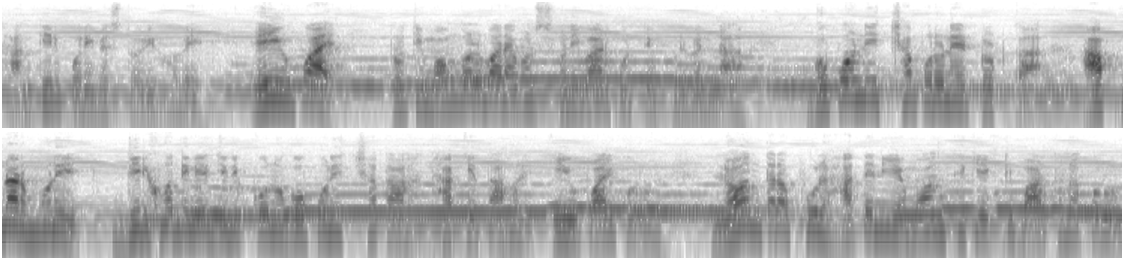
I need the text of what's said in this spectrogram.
শান্তির পরিবেশ তৈরি হবে। এই উপায় প্রতি মঙ্গলবার এবং শনিবার করতে ভুলবেন না। গোপন ইচ্ছা পূরণের টোটকা। আপনার মনে দীর্ঘদিনের যদি কোনো গোপন ইচ্ছা থাকে, তাহলে এই উপায় করুন। নয়নতারা ফুল হাতে নিয়ে মন থেকে একটি প্রার্থনা করুন।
